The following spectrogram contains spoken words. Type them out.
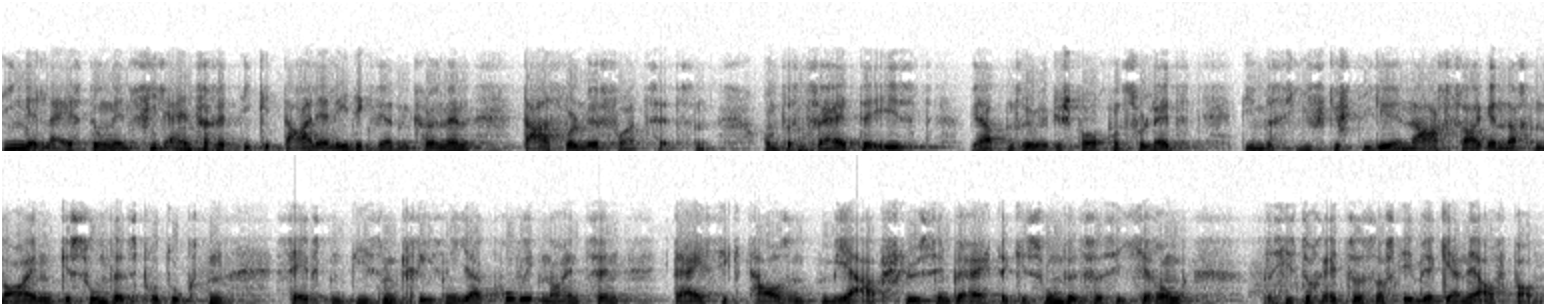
Dinge, Leistungen viel einfacher digital erledigt werden können, das wollen wir fortsetzen. Und das Zweite ist, wir hatten darüber gesprochen zuletzt, die massiv gestiegene Nachfrage nach neuen Gesundheitsprodukten. Selbst in diesem Krisenjahr Covid-19 30.000 mehr Abschlüsse im Bereich der Gesundheitsversicherung das ist doch etwas, auf dem wir gerne aufbauen.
